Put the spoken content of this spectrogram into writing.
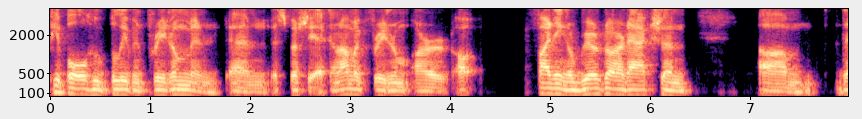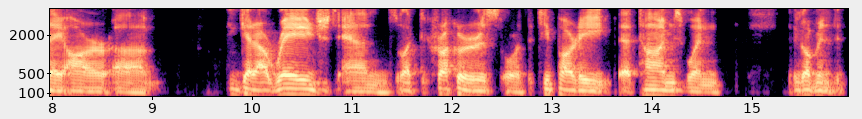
people who believe in freedom and, and especially economic freedom are uh, fighting a rearguard action. Um, they are uh, get outraged and like the truckers or the Tea Party at times when the government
